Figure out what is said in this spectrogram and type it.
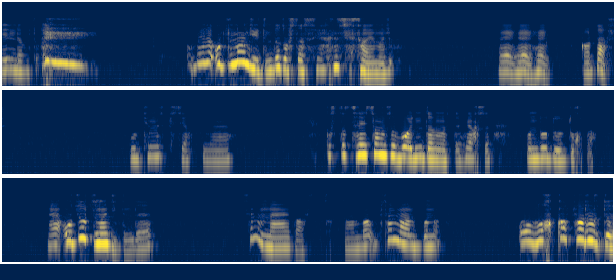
Dedim də bu so- Belə ucundan girdim də dostlar, yaxın şey sayılmaz. Hey, hey, hey. Qardaş. Ultimiz pis yaptı nə? Bu oyunu davam etdirək. Yaxşı, bunda uduzduq da. Hə, ucu ucuna girdim də. Sən mənə qarşı çıxırsan. Bax, sən mən bunu Allah qaparırdı.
